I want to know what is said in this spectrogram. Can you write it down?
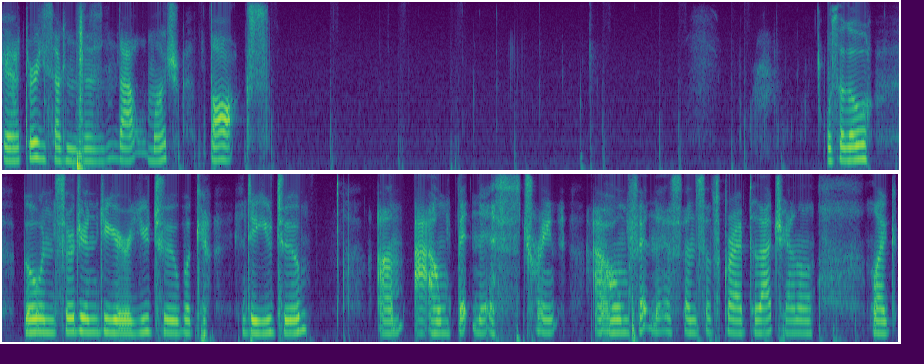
Yeah, 30 seconds isn't that much. Fox. So go, go and search into your YouTube, into YouTube, um, at home fitness train, at home fitness, and subscribe to that channel. Like,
